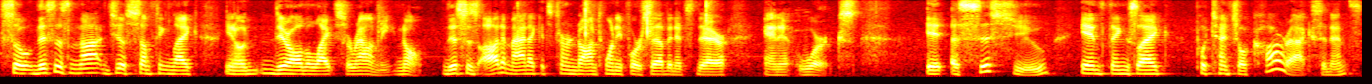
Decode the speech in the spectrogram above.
so this is not just something like, you know, there are all the lights around me. No, this is automatic. It's turned on 24-7. It's there and it works. It assists you in things like potential car accidents.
